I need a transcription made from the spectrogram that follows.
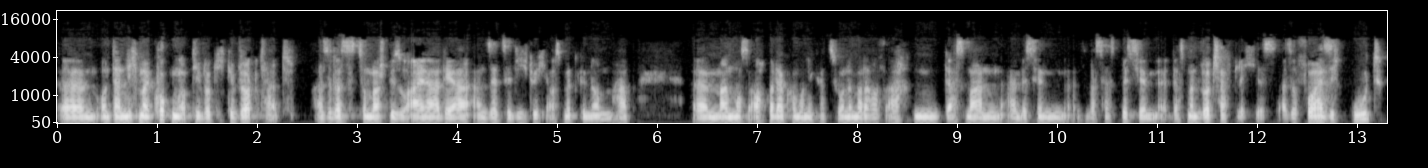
ähm, und dann nicht mal gucken, ob die wirklich gewirkt hat. Also das ist zum Beispiel so einer der Ansätze, die ich durchaus mitgenommen habe. Ähm, man muss auch bei der Kommunikation immer darauf achten, dass man ein bisschen, was heißt bisschen, dass man wirtschaftlich ist. Also vorher sich gut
